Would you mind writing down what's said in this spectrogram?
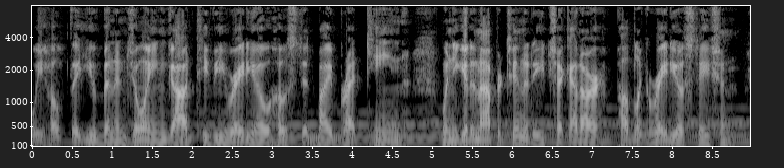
We hope that you've been enjoying God TV Radio hosted by Brett Keane. When you get an opportunity, check out our public radio station.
